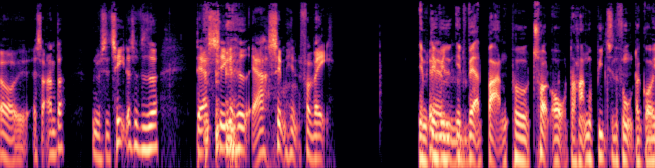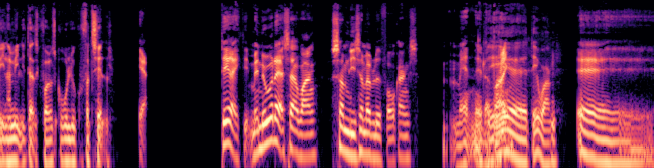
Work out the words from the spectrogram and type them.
og øh, altså andre universiteter osv., deres sikkerhed er simpelthen for vag. Jamen, det vil Øhm. et hvert barn på 12 år, der har en mobiltelefon, der går i en almindelig dansk folkeskole, jo kunne fortælle. Det er rigtigt. Men nu er det altså Wang, som ligesom er blevet forgangsmand eller Det, dreng. det er Wang. Øh,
